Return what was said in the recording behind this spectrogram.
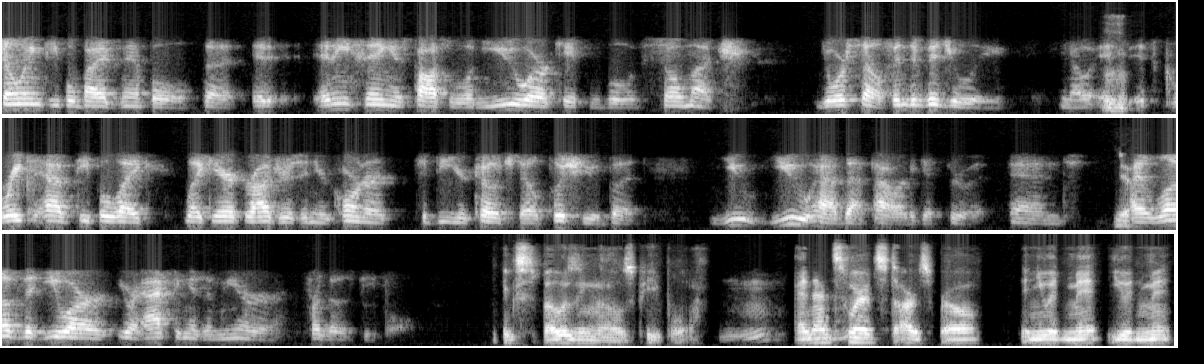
showing people by example that it, anything is possible, and you are capable of so much yourself individually. You know, it, Mhm. it's great to have people like like Eric Rogers in your corner to be your coach to help push you, but you you have that power to get through it and Yeah. i love that you are you're acting as a mirror for those people. Exposing those people. Mm-hmm. and that's where it starts bro. And you admit you admit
